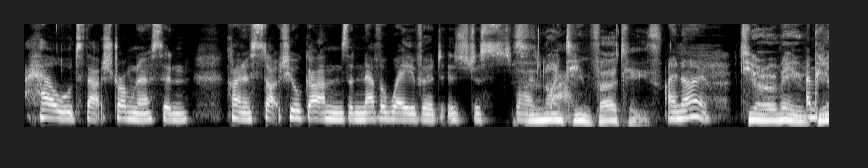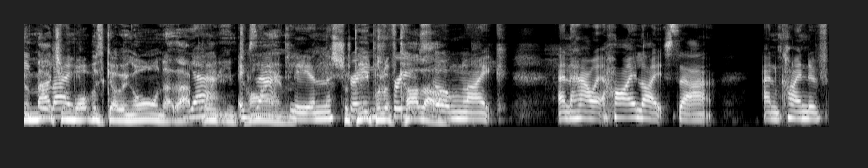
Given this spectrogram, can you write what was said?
held that strongness and kind of stuck to your guns and never wavered is just It's like the wow. 1930s. I know. Do you know what I mean? And Can you imagine like- what was going on at that yeah, point in time? exactly. And the for strange people of fruit colour? song, like, and how it highlights that, and kind of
